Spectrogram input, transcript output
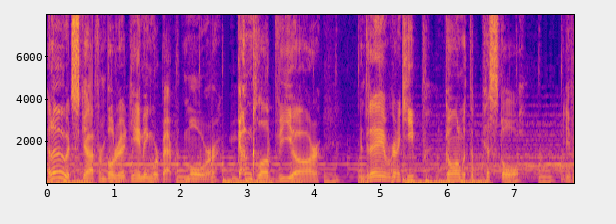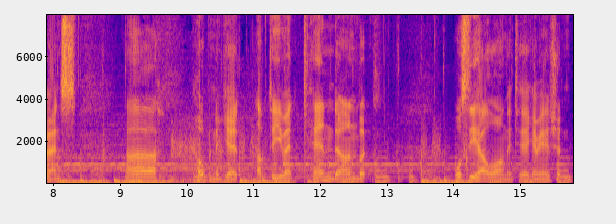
Hello, it's Scott from Boulderhead Gaming. We're back with more Gun Club VR, and today we're gonna keep going with the pistol events. Uh, hoping to get up to event 10 done, but we'll see how long they take. I mean, it shouldn't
